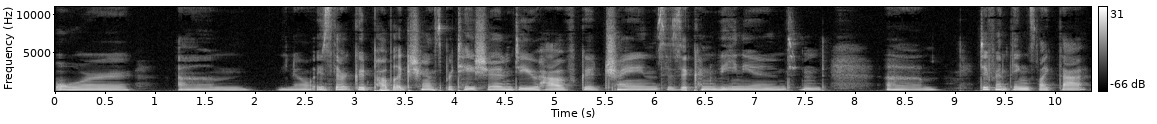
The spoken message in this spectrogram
or um, you know, is there good public transportation? Do you have good trains? Is it convenient? And um, different things like that.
